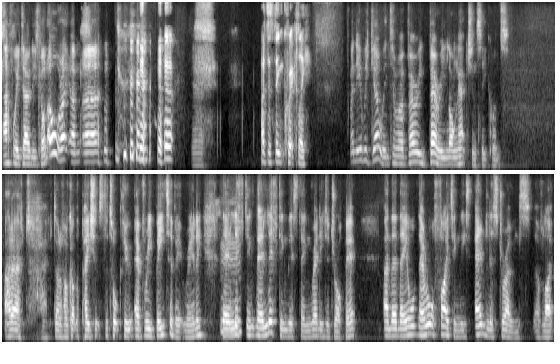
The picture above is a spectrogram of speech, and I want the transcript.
Halfway down, he's gone, oh, right, um, uh. I Yeah. had to think quickly. And here we go into a very, very long action sequence. I don't, I don't know if I've got the patience to talk through every beat of it. Really, they're Mhm. lifting, they're lifting this thing, ready to drop it, and then they all, they're all fighting these endless drones of like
